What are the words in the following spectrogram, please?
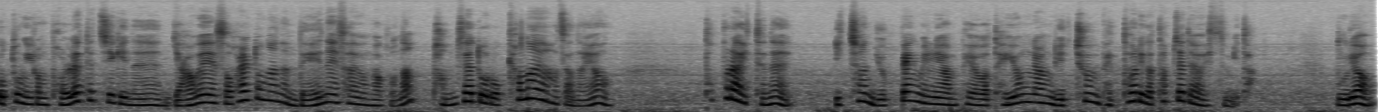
보통 이런 벌레 퇴치기는 야외에서 활동하는 내내 사용하거나 밤새도록 켜놔야 하잖아요. 터프라이트는 2600mAh 대용량 리튬 배터리가 탑재되어 있습니다. 무려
